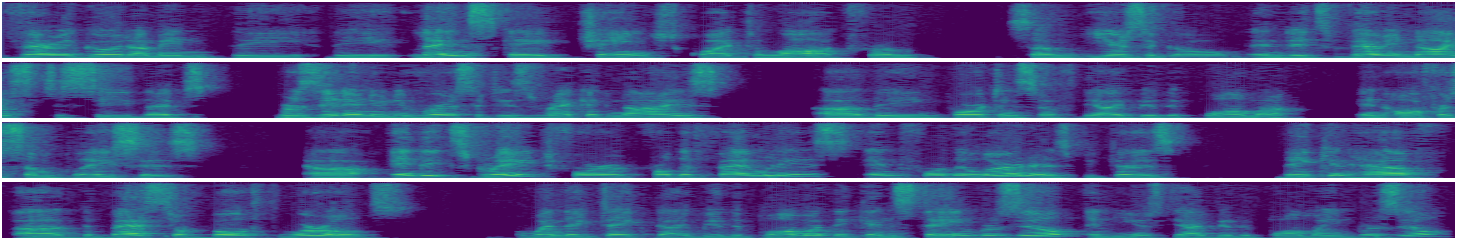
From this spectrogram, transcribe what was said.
very good. I mean, the the landscape changed quite a lot from some years ago, and it's very nice to see that Brazilian universities recognize uh, the importance of the IB diploma and offer some places. Uh, and it's great for for the families and for the learners because they can have uh, the best of both worlds. When they take the IB diploma, they can stay in Brazil and use the IB diploma in Brazil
